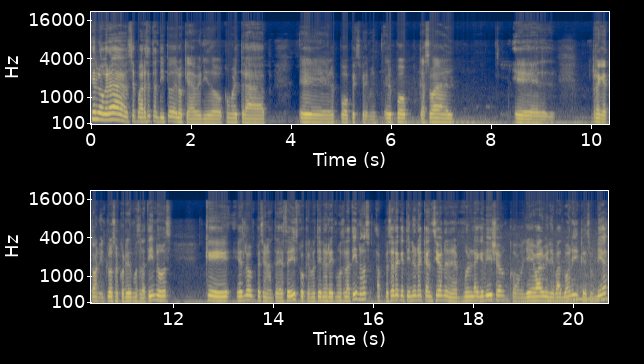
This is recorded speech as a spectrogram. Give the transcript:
que logra separarse tantito de lo que ha venido como el trap, el pop experiment, el pop casual, el reggaetón, incluso con ritmos latinos, que es lo impresionante de este disco, que no tiene ritmos latinos, a pesar de que tiene una canción en el Moonlight Edition con J Balvin y Bad Bunny, que es un día,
